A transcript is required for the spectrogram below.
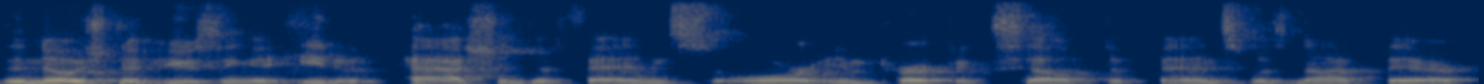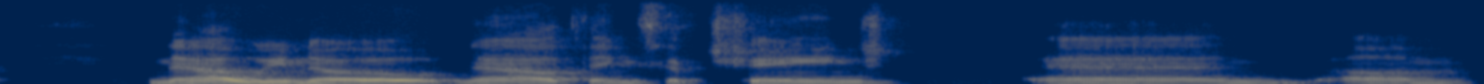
the notion of using a heat of passion defense or imperfect self-defense was not there. Now we know, now things have changed and um,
